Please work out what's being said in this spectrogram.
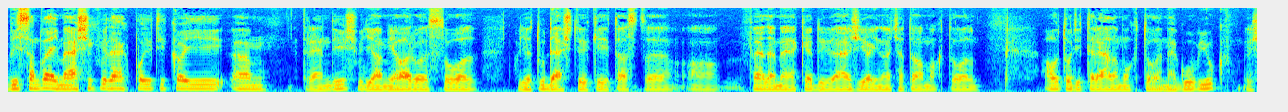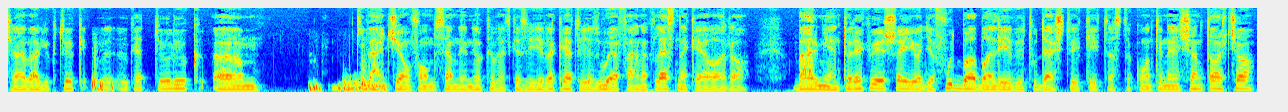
Viszont van egy másik világpolitikai trend is, ugye, ami arról szól, hogy a tudástőkét azt a felemelkedő ázsiai nagyhatalmaktól, autoritár államoktól megóvjuk, és elvágjuk tők, őket tőlük. Kíváncsian fogom szemlélni a következő éveket, hogy az UEFA-nak lesznek-e arra bármilyen törekvései, hogy a futballban lévő tudástőkét azt a kontinensen tartsa,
